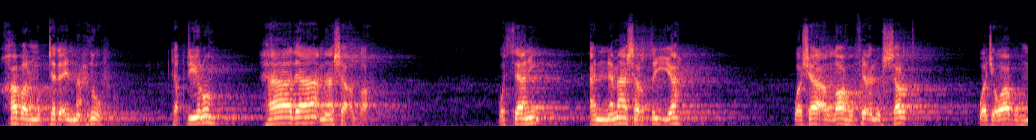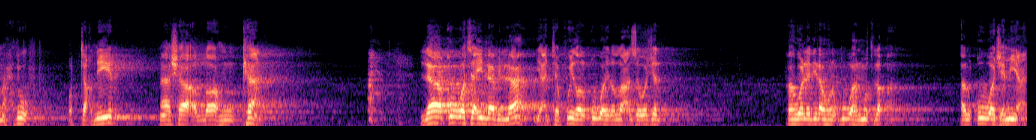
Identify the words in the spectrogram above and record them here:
خبر مبتدأ محذوف. تقديره هذا ما شاء الله. والثاني أن ما شرطية وشاء الله فعل الشرط وجوابه محذوف. والتقدير ما شاء الله كان. لا قوة إلا بالله يعني تفويض القوة إلى الله عز وجل فهو الذي له القوة المطلقة القوة جميعا.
